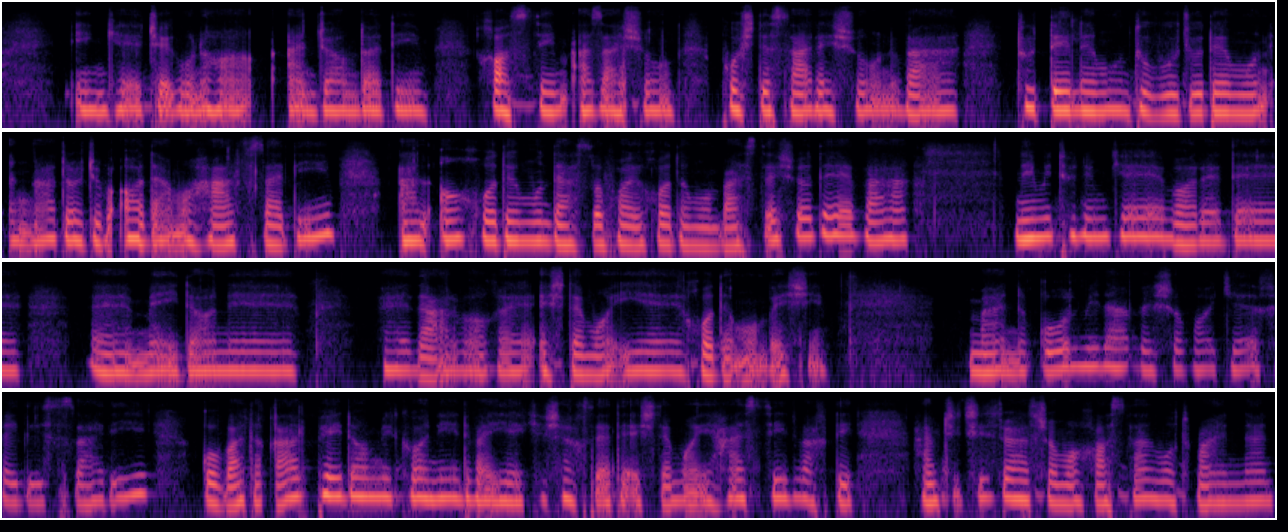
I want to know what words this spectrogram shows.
اینکه چگونه ها انجام دادیم خواستیم ازشون پشت سرشون و تو دلمون تو وجودمون انقدر راجع به آدم حرف زدیم. الان خودمون دست و پای خودمون بسته شده و نمی‌تونیم که وارد میدان در واقع اجتماعی خودمون بشیم. من قول میدم به شما که خیلی سریع قوت قلب پیدا می‌کنید و یک شخصیت اجتماعی هستید. وقتی همچی چیز رو از شما خواستن مطمئنا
